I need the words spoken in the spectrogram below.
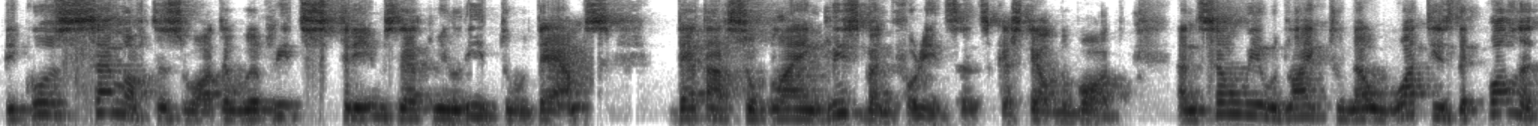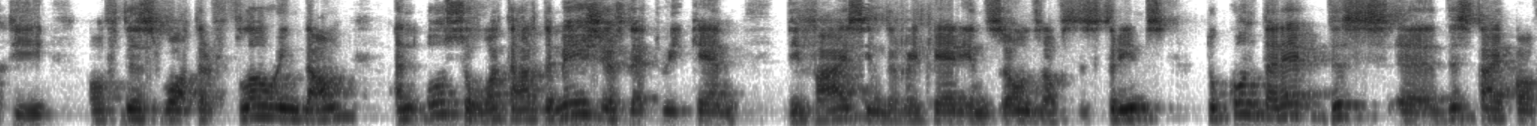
Because some of this water will reach streams that will lead to dams that are supplying Lisbon, for instance, Castelo de Bode. And so we would like to know what is the quality of this water flowing down and also what are the measures that we can devise in the riparian zones of the streams to counteract this, uh, this type of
